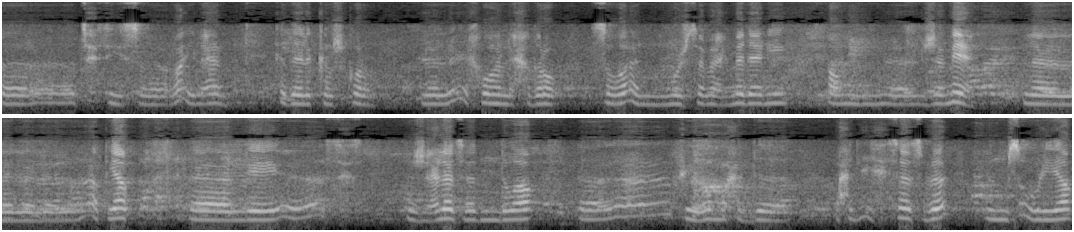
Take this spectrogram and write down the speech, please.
لتحسيس الرأي العام. كذلك كنشكر الإخوان اللي حضروا سواء من المجتمع المدني أو من جميع الأطياف اللي جعلت هذه الندوة فيهم واحد واحد الإحساس بالمسؤولية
